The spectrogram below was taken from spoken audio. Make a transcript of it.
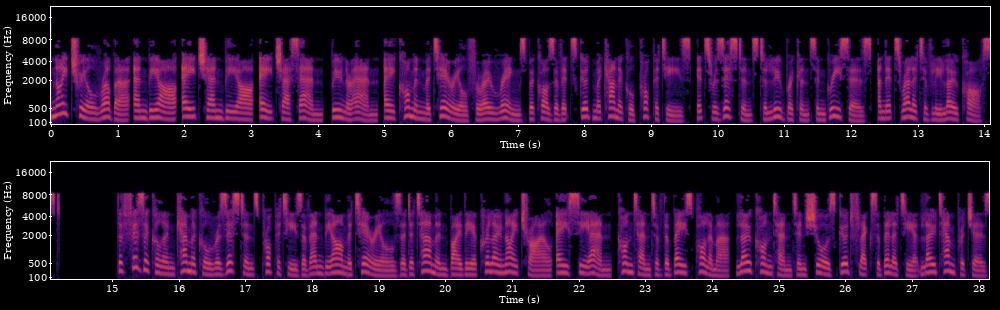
Nitrile rubber NBR, HNBR, HSN, Buna N, a common material for O-rings because of its good mechanical properties, its resistance to lubricants and greases, and its relatively low cost. The physical and chemical resistance properties of NBR materials are determined by the acrylonitrile ACN content of the base polymer. Low content ensures good flexibility at low temperatures,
